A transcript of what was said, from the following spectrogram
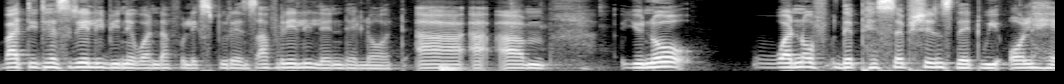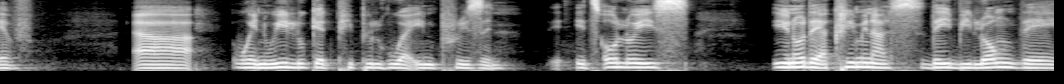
but it has really been a wonderful experience. I've really learned a lot. Uh, uh, um, you know, one of the perceptions that we all have uh, when we look at people who are in prison, it's always, you know, they are criminals. They belong there.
